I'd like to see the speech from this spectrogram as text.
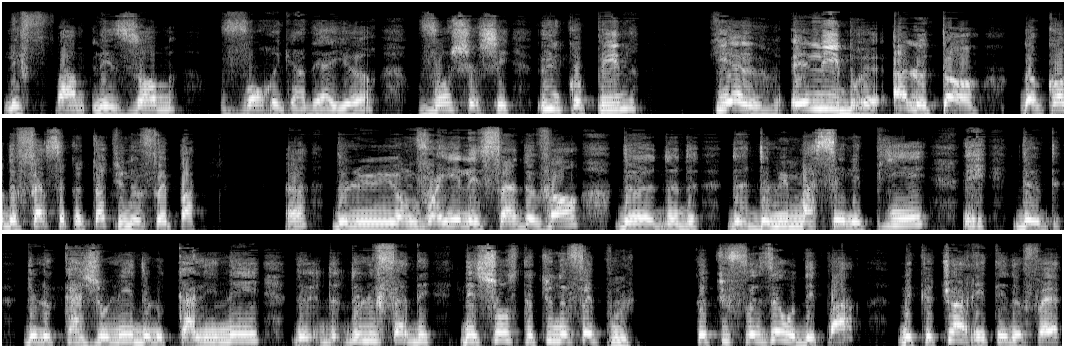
les femmes, les hommes vont regarder ailleurs, vont chercher une copine qui, elle, est libre, a le temps d'encore de faire ce que toi tu ne fais pas. Hein, de lui envoyer les seins devant, de, de, de, de, lui masser les pieds, de, de, le cajoler, de le câliner, de, de, de lui faire des, des choses que tu ne fais plus, que tu faisais au départ, mais que tu as arrêté de faire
